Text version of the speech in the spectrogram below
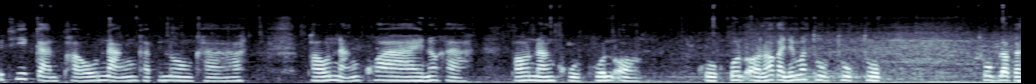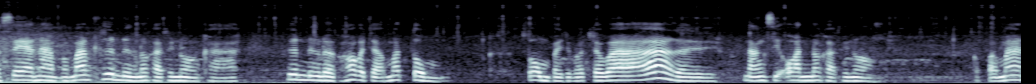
วิธีการเผาหนังค่ะพี่น้องค่ะ เผาหนังควายเนาะค่ะ เผาหนังขูดโคนออก ขูดโคนออกแล้วก็ยังมาถูกถูกถูกทุบแล้วก็แช่น้ำประมาณคืนหนึ่งเนาะค่ะพี่น้องค่ะคืนหนึ่งแล้วเขาก็จะเอามาต้มต้มไปแต่ว่าแต่ว่าเลยหนังสีอ่อนเนาะค่ะ พี่น้องก็ประมาณ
